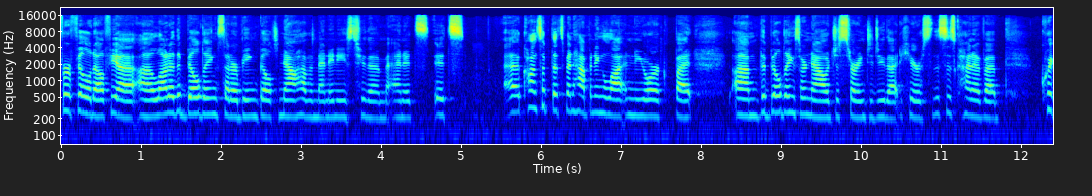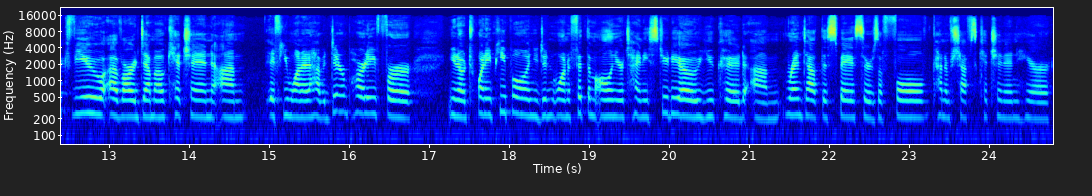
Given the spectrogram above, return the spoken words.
for Philadelphia. Uh, a lot of the buildings that are being built now have amenities to them, and it's it's a concept that's been happening a lot in New York, but um, the buildings are now just starting to do that here. So this is kind of a quick view of our demo kitchen. Um, if you wanted to have a dinner party for you know 20 people and you didn't want to fit them all in your tiny studio, you could um, rent out this space. There's a full kind of chef's kitchen in here.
